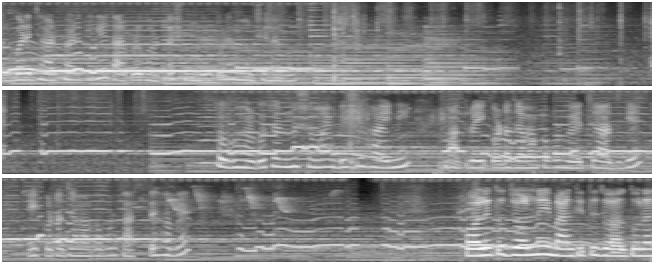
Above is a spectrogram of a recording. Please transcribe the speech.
একবারে ঝাড় ফাড় দিয়ে তারপরে ঘরটা সুন্দর করে মুছে নেব। তো ঘর গোছানোর সময় বেশি হয়নি, মাত্র এই কটা জামা কাপড় হয়েছে আজকে। এই কটা জামা কাপড় কাচতে হবে। কলে তো জল নেই বালতিতে জল তোলা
